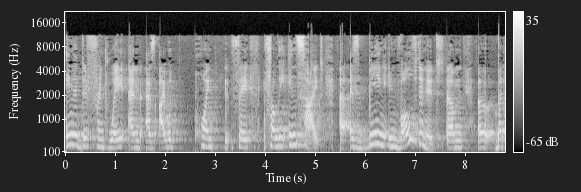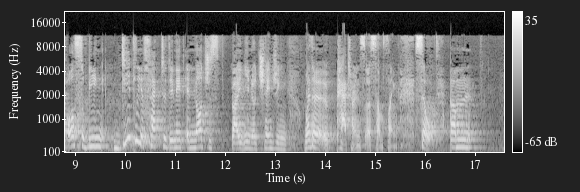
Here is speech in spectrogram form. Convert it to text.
in a different way and as I would point, say, from the inside, uh, as being involved in it, um, uh, but also being deeply affected in it and not just by, you know, changing weather patterns or something. So, um,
